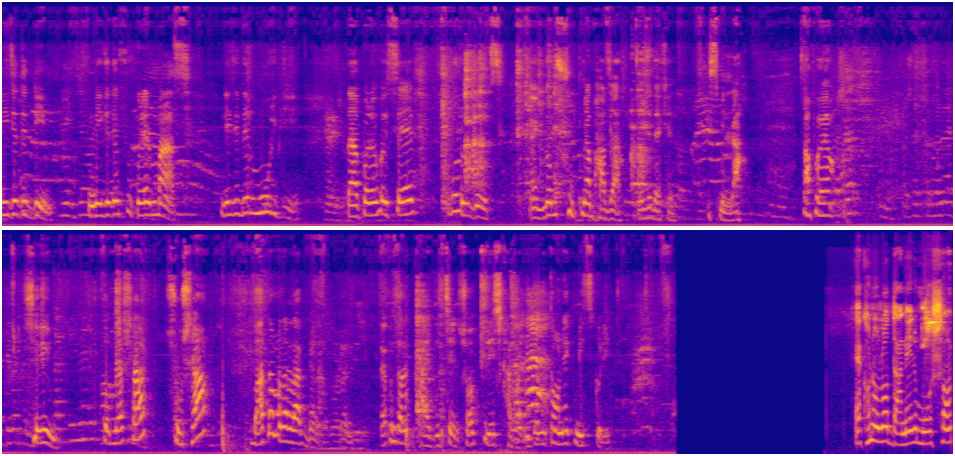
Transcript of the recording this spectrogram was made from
নিজেদের ডিম নিজেদের পুকুরের মাছ নিজেদের মুরগি তারপরে হয়েছে গরুর গোছ, একদম শুকনা ভাজা, এই যে দেখেন ইসমিল্লা তারপরে সেম কুমড়া শাক, শসা, ভাত আমার লাগবে না। এখন তাহলে খাই, বুঝছেন? সব ফ্রেশ খাবার এটা তো অনেক মিস করি। এখন হলো ধানের মৌসুম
